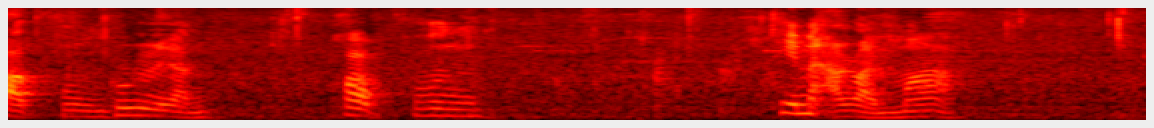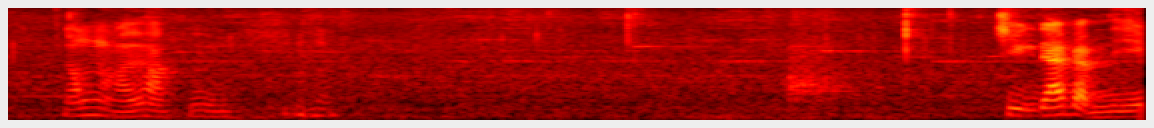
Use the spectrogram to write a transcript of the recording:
ขอบคุณทุเรียนขอบคุณที่มันอร่อยมาก น้องหมาอยากกิน ฉีกได้แบบนี้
